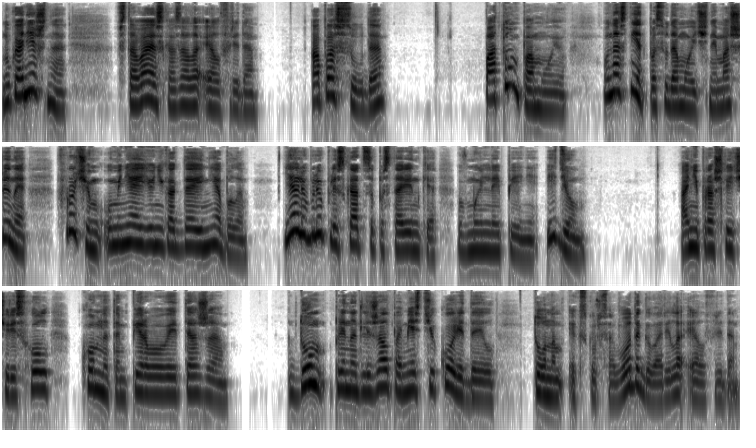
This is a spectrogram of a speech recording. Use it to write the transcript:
«Ну, конечно», — вставая, сказала Элфрида. А посуда? Потом помою. У нас нет посудомоечной машины. Впрочем, у меня ее никогда и не было. Я люблю плескаться по старинке в мыльной пене. Идем. Они прошли через холл к комнатам первого этажа. Дом принадлежал поместью Коридейл, тоном экскурсовода говорила Элфрида.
